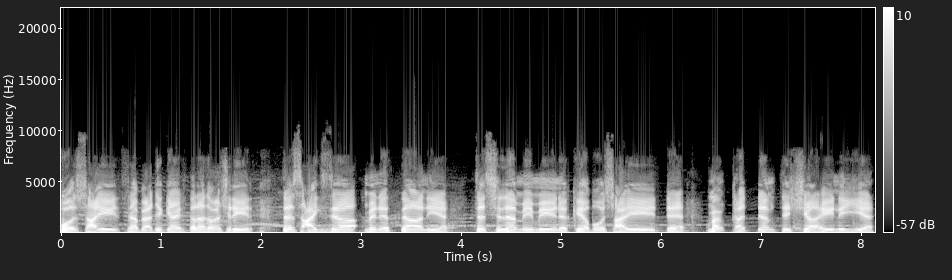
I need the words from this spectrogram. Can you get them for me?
بوسعيد سبع دقائق 23 تسع أجزاء من الثانية. تسلم يمينك يا أبو سعيد. من قدمت الشاهينية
